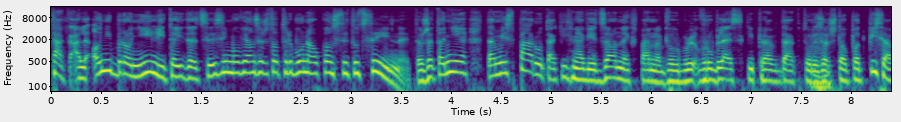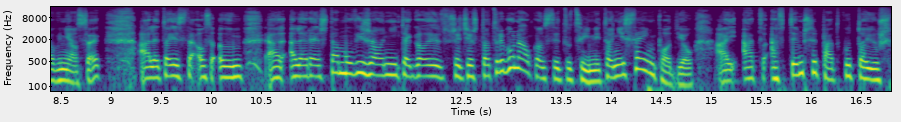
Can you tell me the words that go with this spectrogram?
tak, ale oni bronili tej decyzji, mówiąc, że to Trybunał Konstytucyjny. To, że to nie... Tam jest paru takich nawiedzonych, pan Wróble- Wróblewski, prawda, który zresztą podpisał wniosek, ale to jest... Um, ale reszta mówi, że oni tego... Przecież to Trybunał Konstytucyjny, to nie Sejm podjął. A, a, a w tym przypadku to już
